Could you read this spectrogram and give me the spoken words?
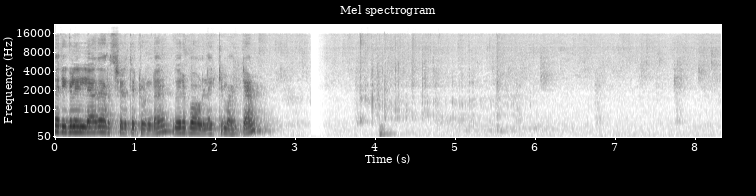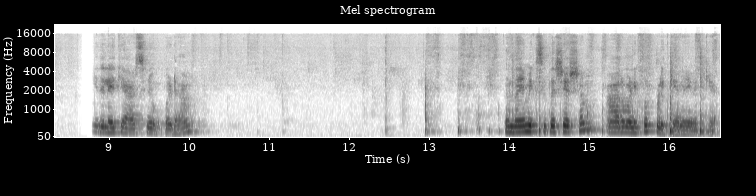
തരികളില്ലാതെ അരച്ചെടുത്തിട്ടുണ്ട്. ഇതൊരു ബൗളിലേക്ക് മാറ്റാം. ഇതിലേക്ക് ആവശ്യത്തിന് ഉപ്പിടാം. നന്നായി മിക്സ് ചെയ്ത ശേഷം ആറ് മണിക്കൂർ പുളിക്കാനായി വയ്ക്കാം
